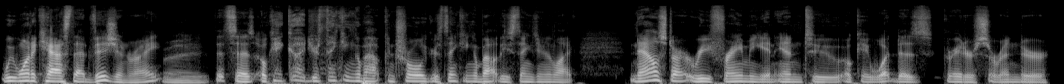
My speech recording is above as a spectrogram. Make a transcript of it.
we want to cast that vision, right? Right. That says, okay, good, you're thinking about control, you're thinking about these things in your life. Now start reframing it into, okay, what does greater surrender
